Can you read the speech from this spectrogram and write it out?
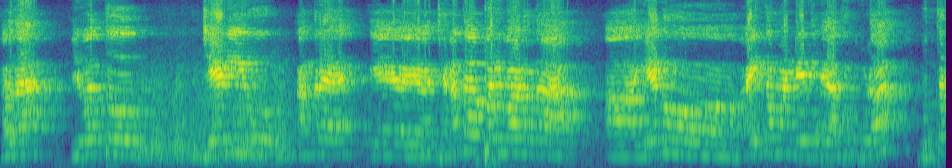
ಹೌದಾ? ಇವತ್ತು ಜೆ ಡಿ ಯು ಅಂದ್ರೆ ಜನತಾ ಪರಿವಾರದ ಏನು ಹೈಕಮಾಂಡ್ ಏನಿದೆ ಅದು ಕೂಡ ಉತ್ತರ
